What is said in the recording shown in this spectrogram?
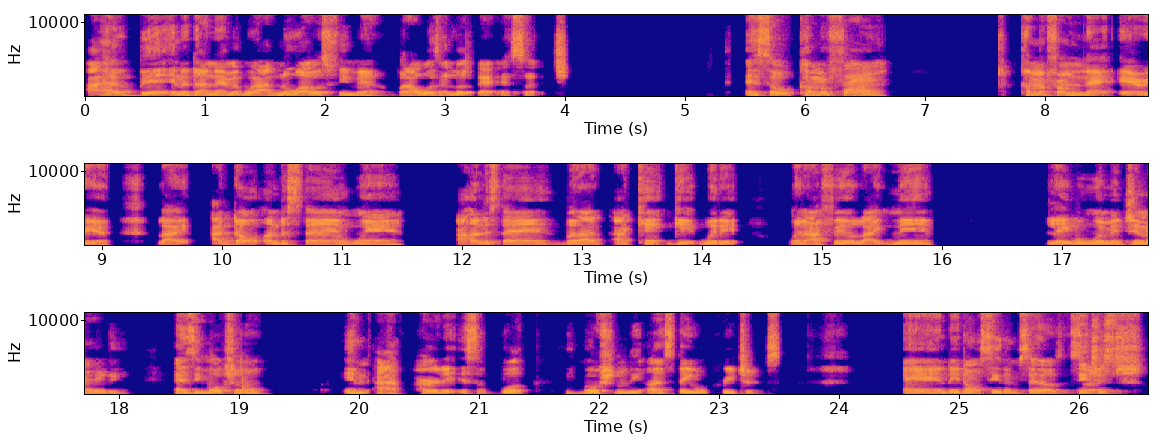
I have been in a dynamic where I knew I was female, but I wasn't looked at as such. And so coming from coming from that area, like I don't understand when I understand, but I, I can't get with it when I feel like men label women generally as emotional. And I've heard it, it's a book, emotionally unstable creatures. And they don't see themselves as such.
